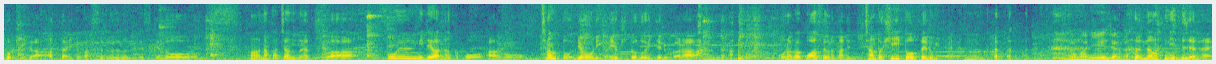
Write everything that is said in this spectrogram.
時があったりとかするんですけど、まあ、中ちゃんのやつはそういう意味ではなんかこうあのちゃんと料理が行き届いてるから、あのお腹壊すような感じでちゃんと火通ってるみたいな。生煮えじゃない。生煮えじゃない。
